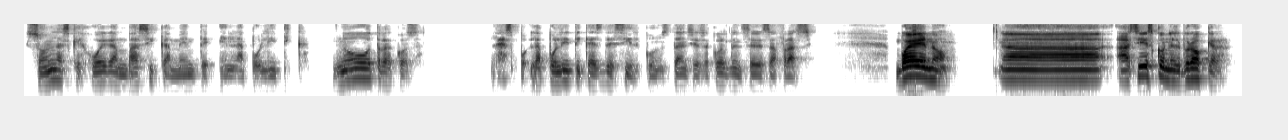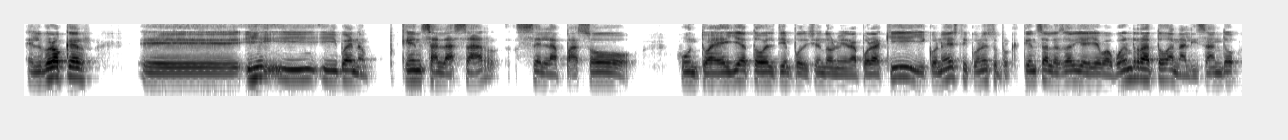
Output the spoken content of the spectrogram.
son las que juegan básicamente en la política, no otra cosa. la política es de circunstancias, acuérdense de esa frase. Bueno, ah, así es con el broker. El broker, eh, y, bueno, Ken Salazar se la pasó junto a ella todo el tiempo diciendo, mira, por aquí y con esto y con esto, porque Ken Salazar ya lleva buen rato analizando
